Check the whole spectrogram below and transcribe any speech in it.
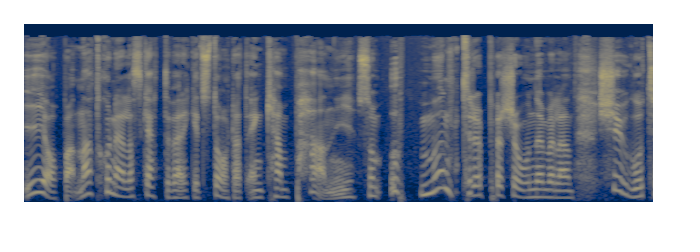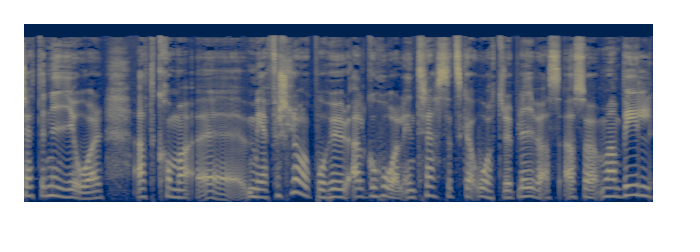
i Japan, nationella skatteverket, startat en kampanj som uppmuntrar personer mellan 20 och 39 år att komma eh, med förslag på hur alkoholintresset ska återupplivas. Alltså, man vill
